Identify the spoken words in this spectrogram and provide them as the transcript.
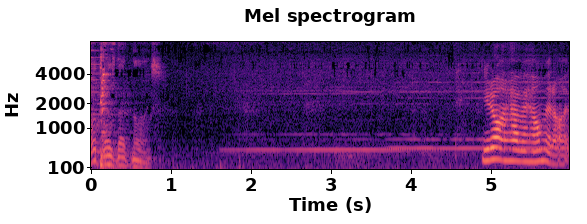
What was that noise? You don't have a helmet on.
